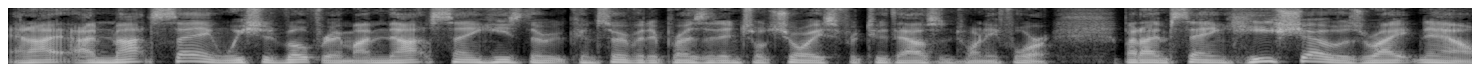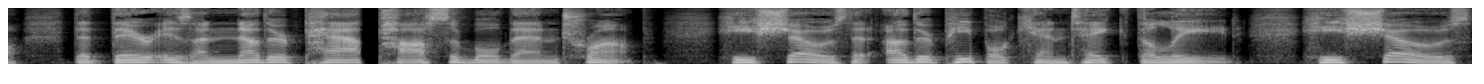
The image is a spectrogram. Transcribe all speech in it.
And I, am not saying we should vote for him. I'm not saying he's the conservative presidential choice for 2024. But I'm saying he shows right now that there is another path possible than Trump. He shows that other people can take the lead. He shows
